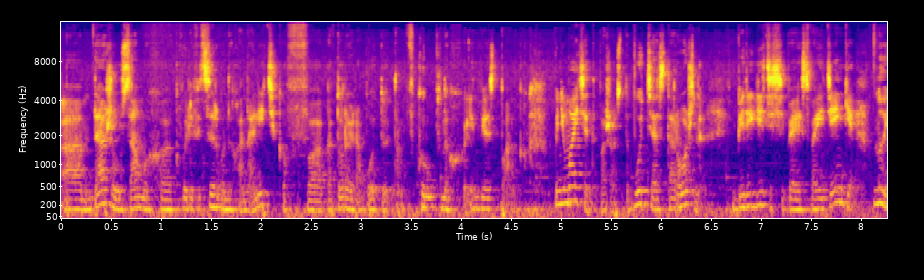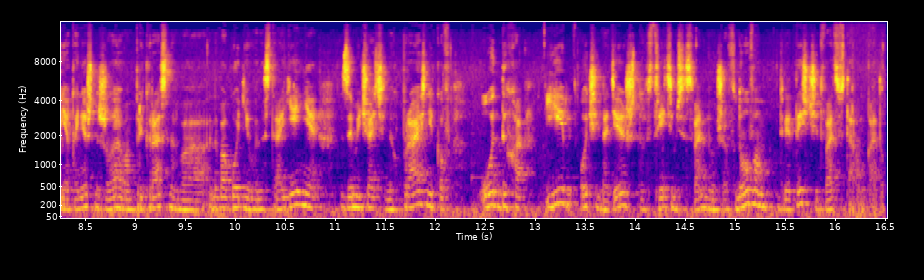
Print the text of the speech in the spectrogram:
а, даже у самых э, квалифицированных аналитиков, э, которые работают там в крупных инвестбанках. Понимайте это, пожалуйста, будьте осторожны, берегите себя и свои деньги. Ну, я, конечно, желаю вам прекрасного новогоднего настроения, замечательных праздников, отдыха и очень надеюсь, что встретимся с вами уже в новом 2022 году.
